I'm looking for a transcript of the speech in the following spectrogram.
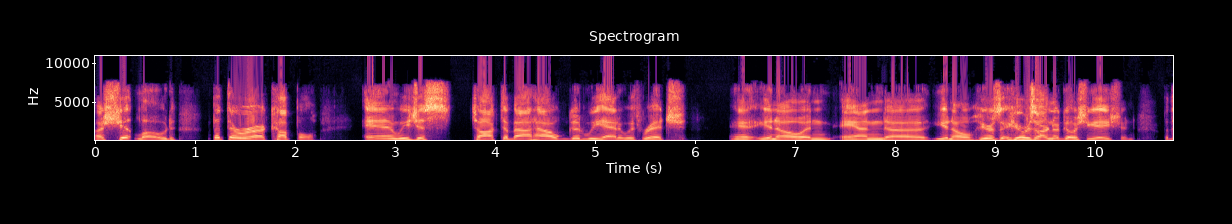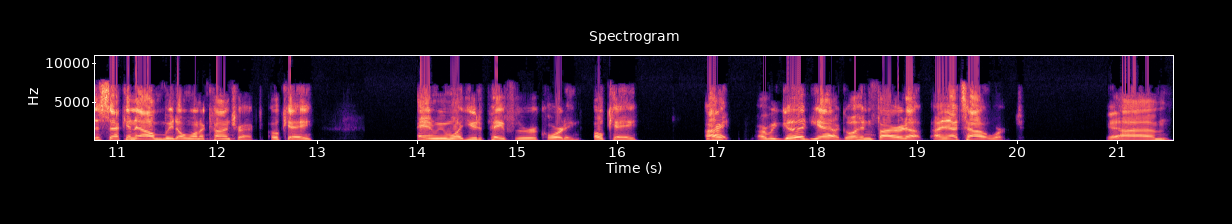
a shitload, but there were a couple, and we just talked about how good we had it with Rich, eh, you know, and and uh, you know, here's here's our negotiation for the second album. We don't want a contract, okay, and we want you to pay for the recording, okay, all right. Are we good? Yeah, go ahead and fire it up, and that's how it worked. Yeah. Um,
